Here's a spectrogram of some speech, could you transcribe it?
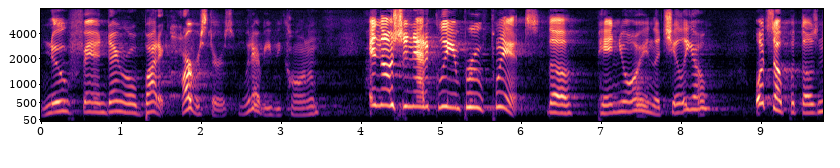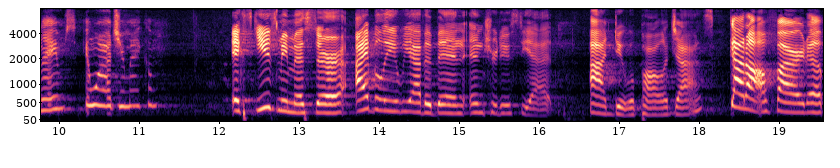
new fandango robotic harvesters, whatever you be calling them, and those genetically improved plants, the Pinoy and the Chilio. What's up with those names, and why'd you make them? Excuse me, mister. I believe we haven't been introduced yet. I do apologize. Got all fired up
